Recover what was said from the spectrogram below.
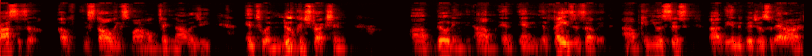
process of, of installing smart home technology into a new construction uh, building um, and, and, and phases of it. Um, can you assist uh, the individuals that are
